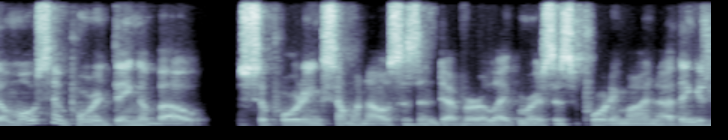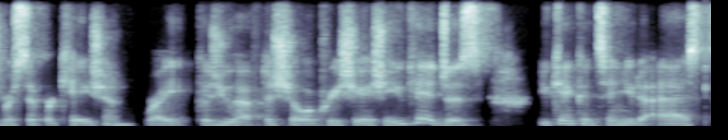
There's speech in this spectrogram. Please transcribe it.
the most important thing about supporting someone else's endeavor, like Marissa supporting mine, I think is reciprocation, right? Because you have to show appreciation. You can't just you can't continue to ask,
